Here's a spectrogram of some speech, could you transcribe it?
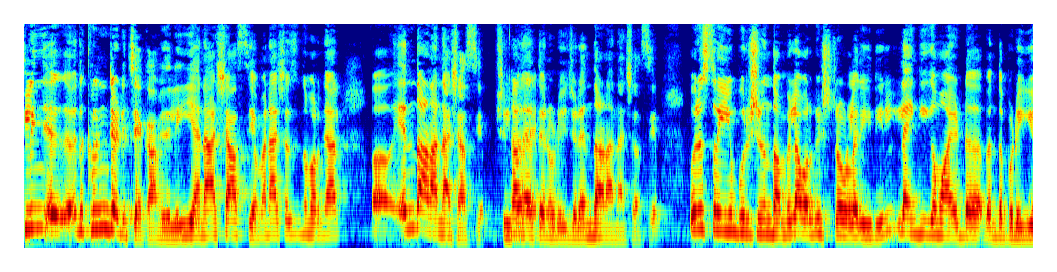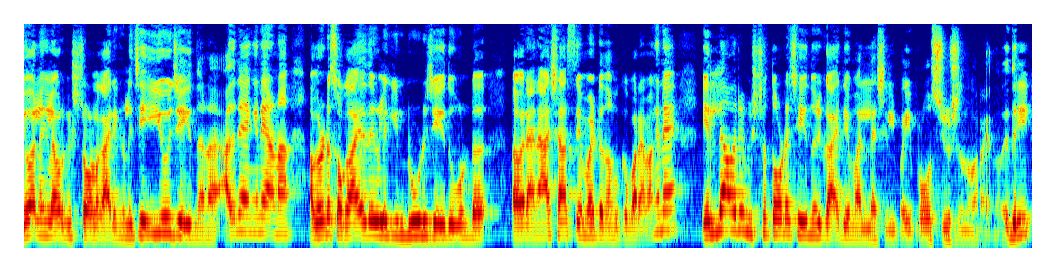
ക്ലിഞ്ച് ഇത് ക്രിഞ്ച് അടിച്ചേക്കാം ഇതിൽ ഈ അനാശാസ്യം. അനാശാസ്യം എന്ന് പറഞ്ഞാൽ എന്താണ് അനാശാസ്യം? ശില്പ ചോദിച്ചാൽ എന്താണ് അനാശാസ്യം? ഒരു സ്ത്രീയും പുരുഷനും തമ്മിൽ അവർക്ക് ഇഷ്ടമുള്ള രീതിയിൽ ലൈംഗികമായിട്ട് ബന്ധപ്പെടുകയോ അല്ലെങ്കിൽ അവർക്ക് ഇഷ്ടമുള്ള കാര്യങ്ങൾ ചെയ്യുകയോ ചെയ്യുന്നതാണ്. അതിനെങ്ങനെയാണ് അവരുടെ സ്വകാര്യതകളിലേക്ക് ഇൻക്ലൂഡ് ചെയ്തുകൊണ്ട് അവർ അനാശാസ്യമായിട്ട് നമുക്ക് പറയാം. അങ്ങനെ എല്ലാവരും ഇഷ്ടത്തോടെ ചെയ്യുന്ന ഒരു കാര്യമല്ല ശില്പ ഈ പ്രോസ്റ്റിറ്റ്യൂഷൻ എന്ന് പറയുന്നത്. ഇതിൽ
